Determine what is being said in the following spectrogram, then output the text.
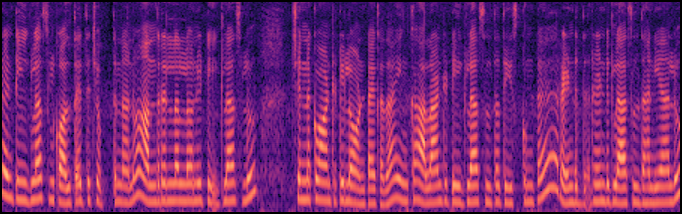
నేను టీ గ్లాసులు కొలత అయితే చెప్తున్నాను. అందరిళ్ళల్లోని టీ గ్లాసులు చిన్న క్వాంటిటీలో ఉంటాయి కదా ఇంకా అలాంటి టీ గ్లాసులతో తీసుకుంటే రెండు రెండు గ్లాసులు ధనియాలు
